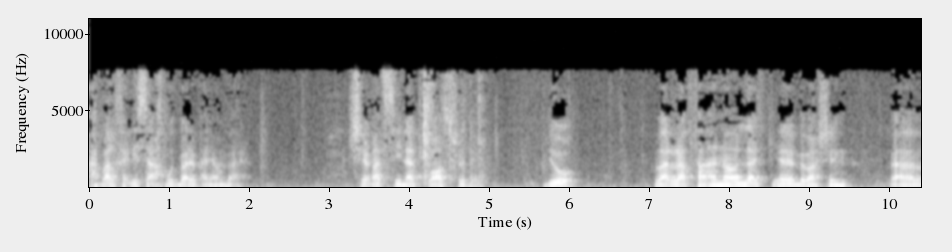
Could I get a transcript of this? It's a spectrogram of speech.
اول خیلی سخت بود برای پیامبر. چقدر سینت باز شده. دو و رفعنا لک ببخشین. و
